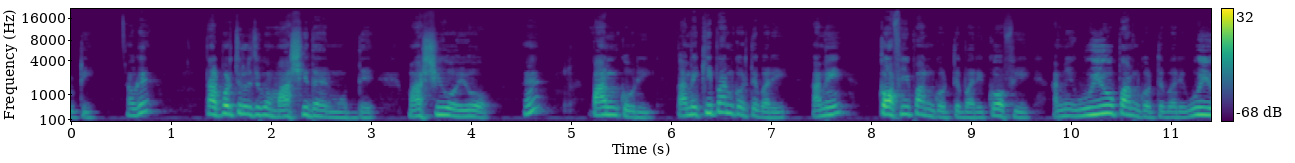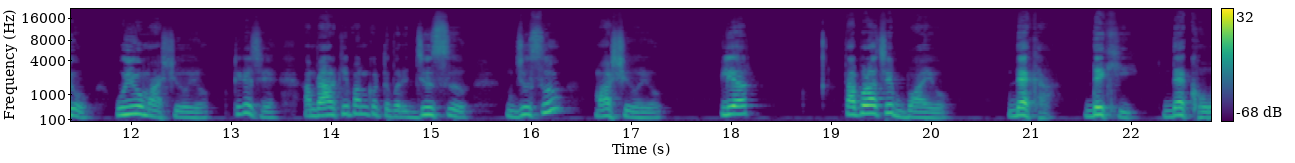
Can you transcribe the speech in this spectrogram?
রুটি, ওকে? তারপর চলে যাব মাসিদায়ের মধ্যে। মাসি ও হ্যাঁ? পান করি। তো আমি কী পান করতে পারি? আমি কফি পান করতে পারি, কফি। আমি উইও পান করতে পারি, উইও উইও মাসি ওয়ো ঠিক আছে? আমরা আর কি পান করতে পারি? জুসু জুসু মাসি ওয়ো ক্লিয়ার? তারপর আছে বায়ো, দেখা। দেখি, দেখো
